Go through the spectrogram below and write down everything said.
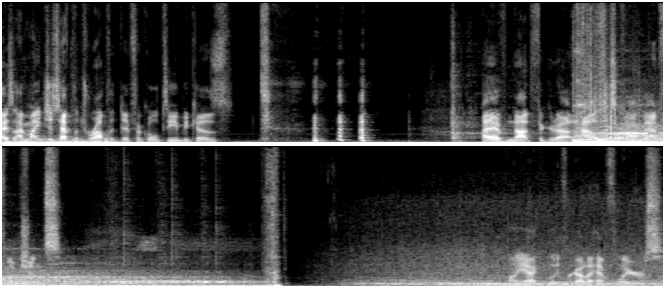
Guys, I might just have to drop the difficulty because I have not figured out how this combat functions. Oh yeah, I completely forgot I have flares.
